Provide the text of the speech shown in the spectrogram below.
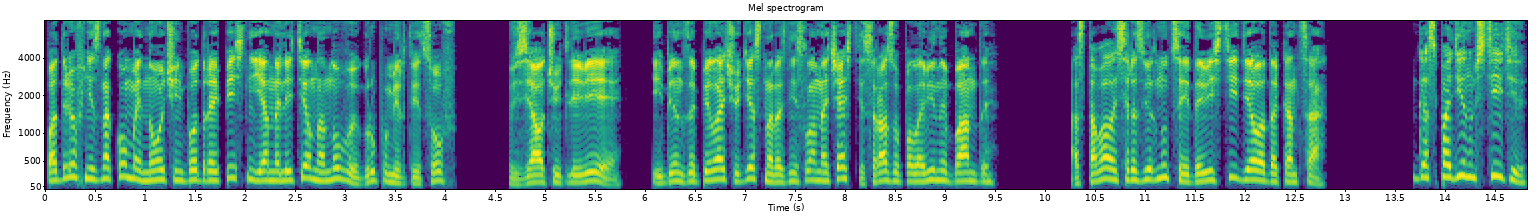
Подрев незнакомой, но очень бодрой песни, я налетел на новую группу мертвецов. Взял чуть левее, и бензопила чудесно разнесла на части сразу половины банды. Оставалось развернуться и довести дело до конца. «Господин Мститель!»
